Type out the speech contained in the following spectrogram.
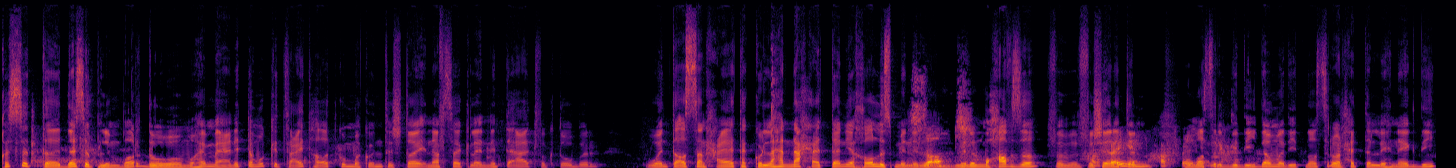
قصة discipline برضو مهمة. يعني أنت ممكن ساعتها آه تكون ما كنتش طايق نفسك لأن أنت قاعد في أكتوبر وانت أصلا حياتك كلها الناحية التانية خالص من من المحافظة في حرفيا ومصر الجديدة ومدينة نصر والحتة اللي هناك دي.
